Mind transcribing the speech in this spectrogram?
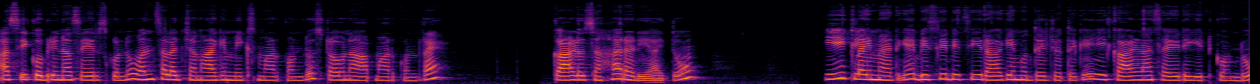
ಹಸಿ ಕೊಬ್ಬರಿನ ಸೇರಿಸ್ಕೊಂಡು ಒಂದು ಸಲ ಚೆನ್ನಾಗಿ ಮಿಕ್ಸ್ ಮಾಡಿಕೊಂಡು ಸ್ಟವ್ನ ಆಫ್ ಮಾಡಿಕೊಂಡ್ರೆ ಕಾಳು ಸಹ ರೆಡಿ ಆಯಿತು. ಈ ಕ್ಲೈಮ್ಯಾಟ್ಗೆ ಬಿಸಿ ಬಿಸಿ ರಾಗಿ ಮುದ್ದೆ ಜೊತೆಗೆ ಈ ಕಾಳನ್ನ ಸೈಡಿಗೆ ಇಟ್ಕೊಂಡು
